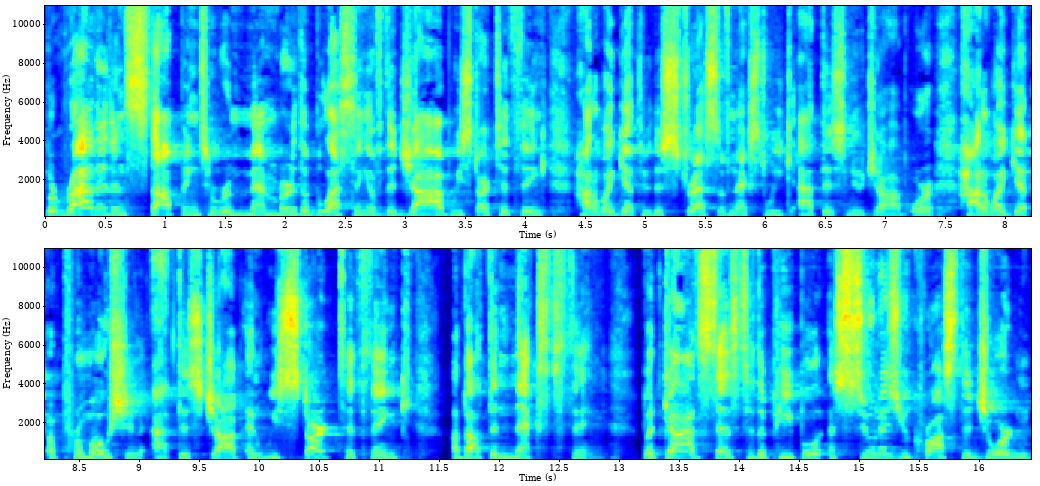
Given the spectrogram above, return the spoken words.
But rather than stopping to remember the blessing of the job, we start to think, how do I get through the stress of next week at this new job? Or how do I get a promotion at this job? And we start to think about the next thing. But God says to the people, as soon as you cross the Jordan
